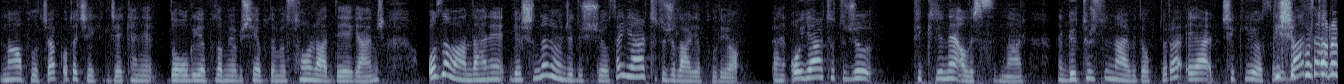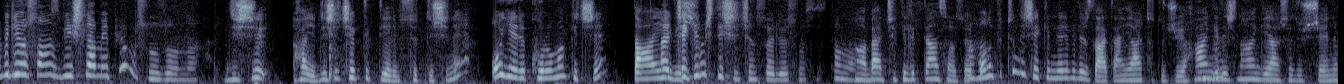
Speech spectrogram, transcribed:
ne yapılacak? O da çekilecek. Hani dolgu yapılamıyor, bir şey yapılamıyor. Son raddeye gelmiş. O zaman da hani yaşından önce düşüyorsa yer tutucular yapılıyor. Yani o yer tutucu fikrine alışsınlar. Hani götürsünler bir doktora. Eğer çekiyorsa Dişi zaten kurtarabiliyorsanız bir işlem yapıyor musunuz onunla? dişi hayır dişi çektik diyelim süt dişini. O yeri korumak için iyi Hayır, diş. çekilmiş diş için söylüyorsunuz siz. Tamam. Ha, ben çekildikten sonra söylüyorum. Onu bütün diş hekimleri bilir zaten yer tutucuyu. Hangi dişin hangi yaşta düşeceğini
